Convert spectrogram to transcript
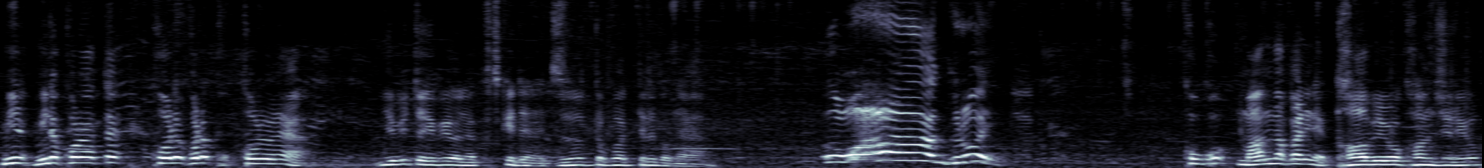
みんなみんなこれやって。これこれこれね。指と指をねくっつけてねずーっとこうやってるとねうわーグロい。ここ真ん中にね壁を感じるよ。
